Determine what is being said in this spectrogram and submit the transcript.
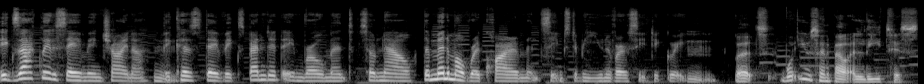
exactly the same in China hmm. because they've expanded enrollment. So now the minimal requirement seems to be university degree. Hmm. But what you were saying about elitist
